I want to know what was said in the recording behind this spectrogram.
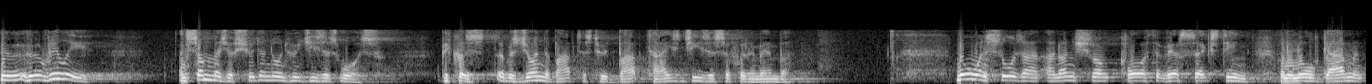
who, who really, in some measure, should have known who Jesus was, because it was John the Baptist who had baptized Jesus, if we remember. No one sews an, unshrunk cloth at verse 16 on an old garment.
